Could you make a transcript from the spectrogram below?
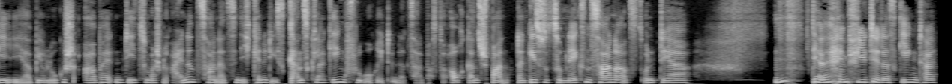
die eher biologisch arbeiten, die zum Beispiel eine Zahnärztin, die ich kenne, die ist ganz klar gegen Fluorid in der Zahnpasta. Auch ganz spannend. Dann gehst du zum nächsten Zahnarzt und der der empfiehlt dir das Gegenteil.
